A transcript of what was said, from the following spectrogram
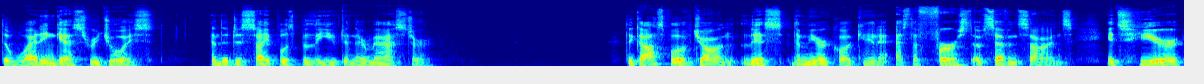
the wedding guests rejoiced, and the disciples believed in their master. The Gospel of John lists the miracle at Cana as the first of seven signs. It's here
